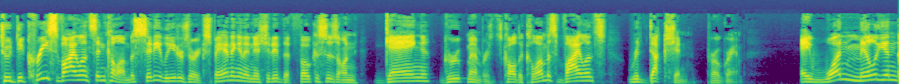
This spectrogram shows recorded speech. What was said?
To decrease violence in Columbus, city leaders are expanding an initiative that focuses on gang group members. It's called the Columbus Violence Reduction Program. A $1 million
